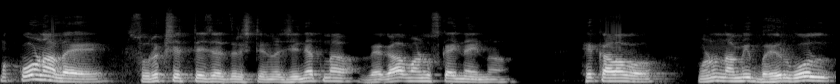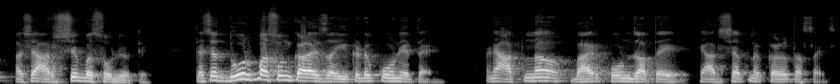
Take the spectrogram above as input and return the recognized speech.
मग कोण आलंय? सुरक्षिततेच्या दृष्टीनं जिन्यातनं वेगळा माणूस काही नाही ना? हे कळावं. म्हणून आम्ही भैरगोल असे आरशे बसवले होते. त्याच्या दूरपासून कळायचं इकडं कोण येत आहे आणि आतनं बाहेर कोण जात आहे हे आरशातनं कळत असायचं.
